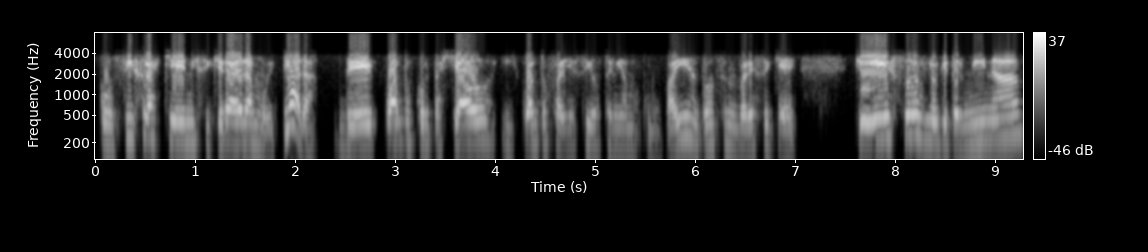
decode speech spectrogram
con cifras que ni siquiera eran muy claras de cuántos contagiados y cuántos fallecidos teníamos como país. Entonces me parece que, que eso es lo que termina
